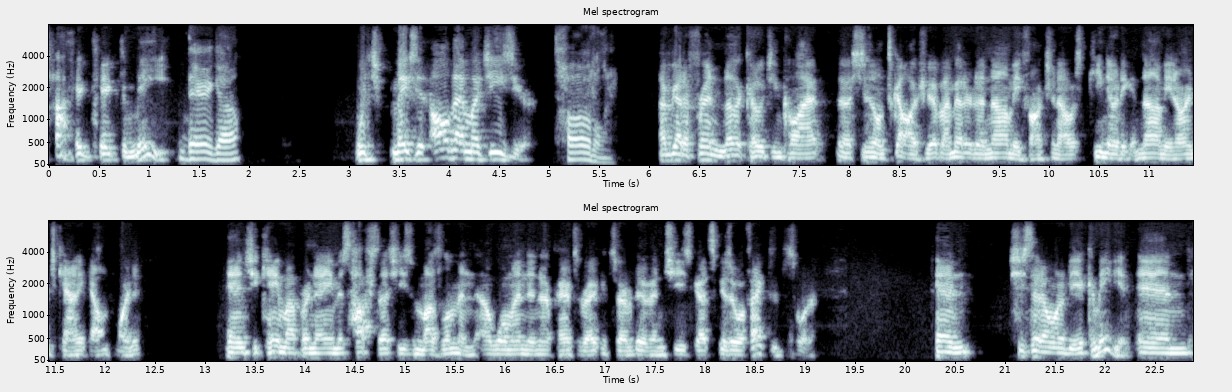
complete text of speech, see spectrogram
topic picked me, There you go. which makes it all that much easier. Totally. I've got a friend, another coaching client. Uh, she's on scholarship. I met her at a NAMI function. I was keynoting at NAMI in Orange County, California. And she came up. Her name is Hafsa. She's a Muslim and a woman, and her parents are very conservative, and she's got schizoaffective disorder. And she said, I want to be a comedian. And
